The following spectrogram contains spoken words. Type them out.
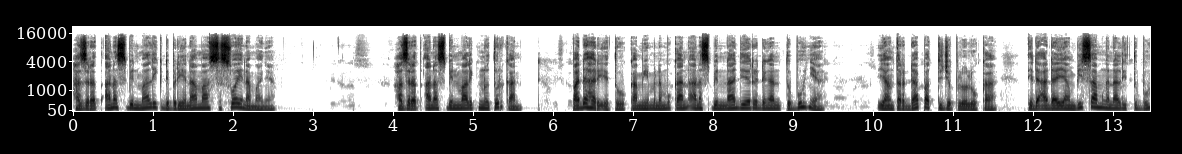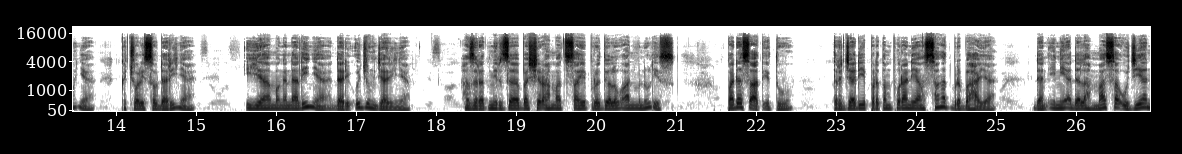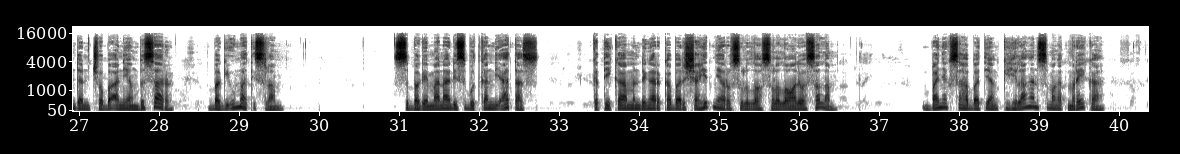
Hazrat Anas bin Malik diberi nama sesuai namanya. Hazrat Anas bin Malik menuturkan, pada hari itu kami menemukan Anas bin Nadir dengan tubuhnya yang terdapat 70 luka. Tidak ada yang bisa mengenali tubuhnya kecuali saudarinya. Ia mengenalinya dari ujung jarinya. Hazrat Mirza Bashir Ahmad Sahib radhiyallahu menulis, pada saat itu terjadi pertempuran yang sangat berbahaya dan ini adalah masa ujian dan cobaan yang besar bagi umat Islam. Sebagaimana disebutkan di atas, ketika mendengar kabar syahidnya Rasulullah SAW, banyak sahabat yang kehilangan semangat mereka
